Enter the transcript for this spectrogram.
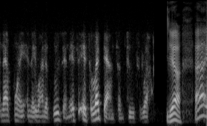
at that point, and they wind up losing. It's it's a letdown sometimes as well. Yeah, I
